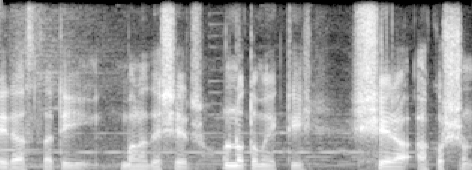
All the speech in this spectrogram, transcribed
এই রাস্তাটি বাংলাদেশের অন্যতম একটি সেরা আকর্ষণ।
